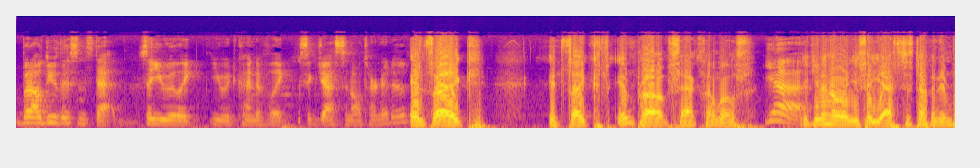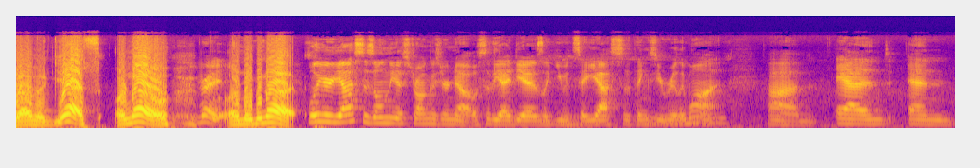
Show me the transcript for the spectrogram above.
but i'll do this instead so you would like you would kind of like suggest an alternative it's like it's like improv sex almost. yeah Like you know how when you say yes to stuff in improv, like yes or no, right or maybe not. Well, your yes is only as strong as your no. So the idea is like you would say yes to the things you really want, um, and and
